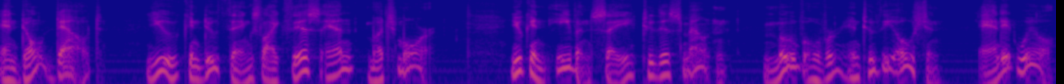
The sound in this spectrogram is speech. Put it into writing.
and don't doubt, you can do things like this and much more. You can even say to this mountain, Move over into the ocean, and it will.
